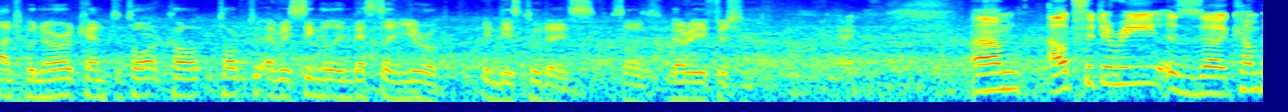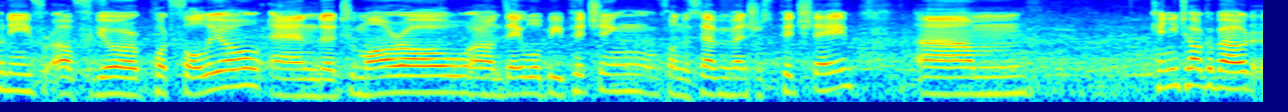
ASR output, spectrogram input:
entrepreneur can to talk, talk to every single investor in Europe in these two days. So it's very efficient. Um, Outfittery is a company of your portfolio, and uh, tomorrow uh, they will be pitching from the Seven Ventures Pitch Day. Um, can you talk about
